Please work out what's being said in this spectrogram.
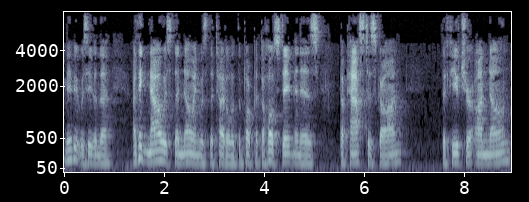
maybe it was even the, I think now is the knowing was the title of the book, but the whole statement is the past is gone, the future unknown,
